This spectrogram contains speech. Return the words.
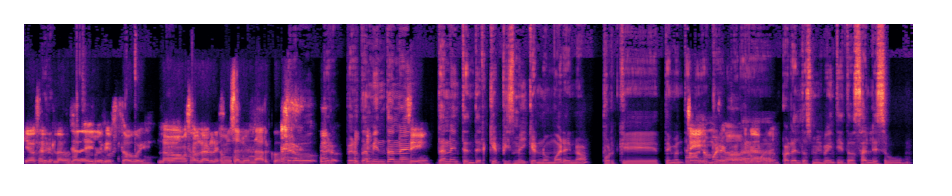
Ya va a salir la dos. Ya de ahí le gustó, güey. Luego vamos a hablarles. También salió en narco. Pero, pero, pero también dan a, Sí. dan a entender que Peacemaker no muere, ¿no? Porque tengo entendido Sí, no que no, para, no para el 2022 sale su,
